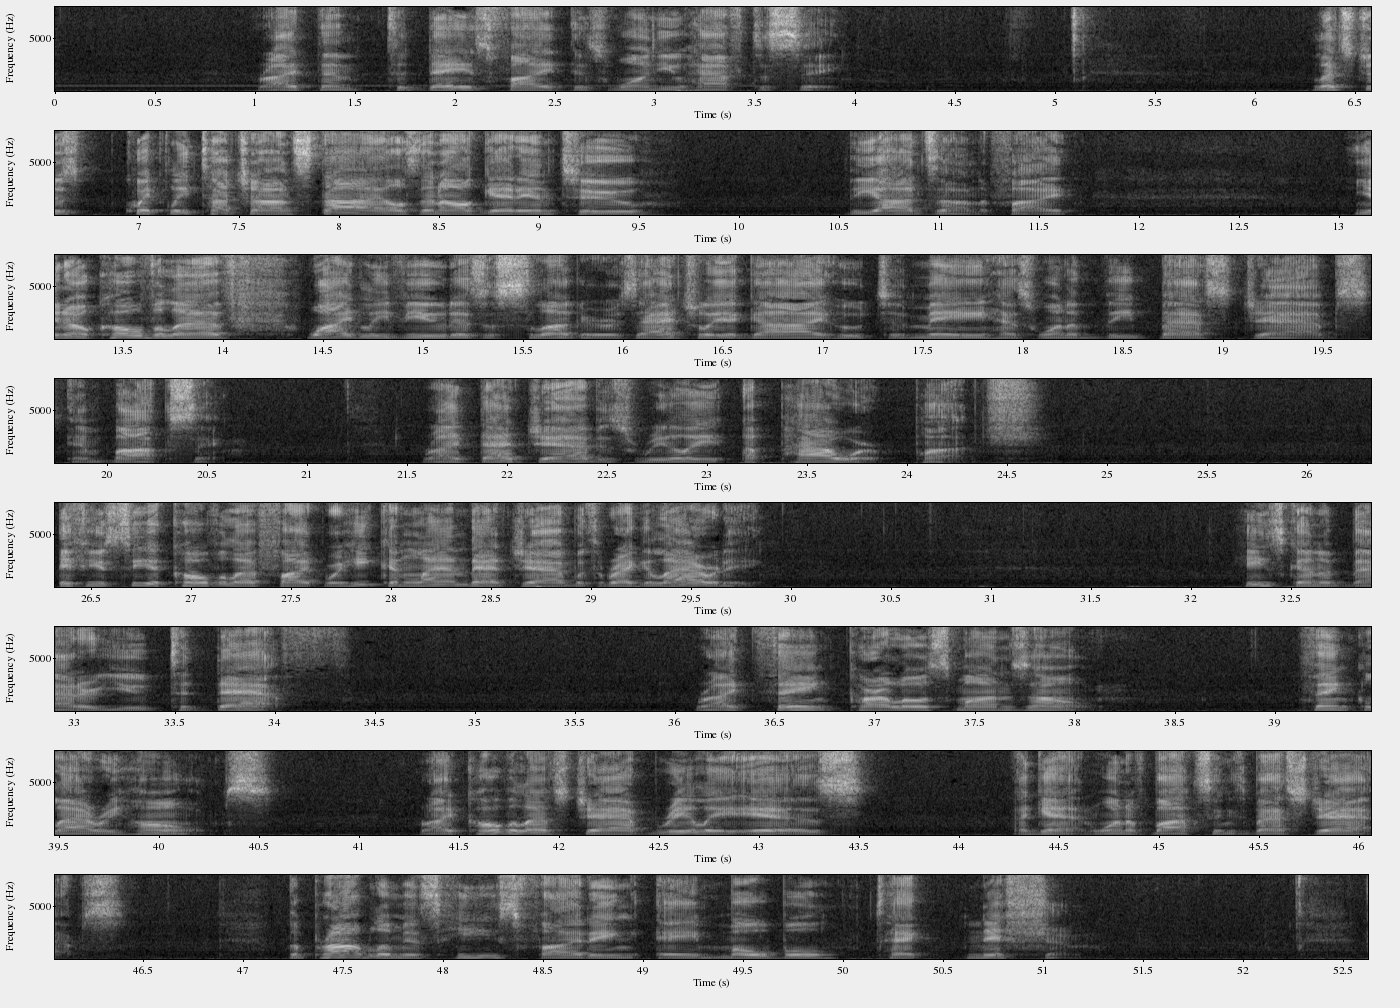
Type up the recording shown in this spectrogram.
right? Then today's fight is one you have to see. Let's just quickly touch on styles, then I'll get into the odds on the fight. You know, Kovalev, widely viewed as a slugger, is actually a guy who, to me, has one of the best jabs in boxing. Right? That jab is really a power punch. If you see a Kovalev fight where he can land that jab with regularity, he's going to batter you to death right? Think Carlos Monzon. Think Larry Holmes, right? Kovalev's jab really is, again, one of boxing's best jabs. The problem is he's fighting a mobile technician.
